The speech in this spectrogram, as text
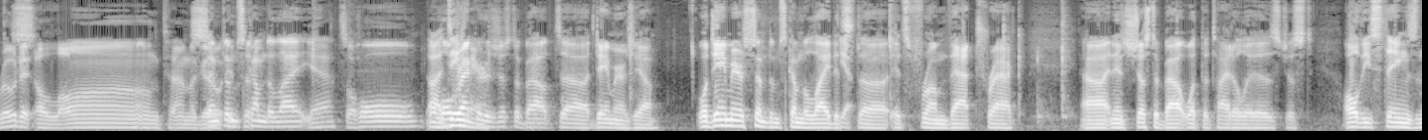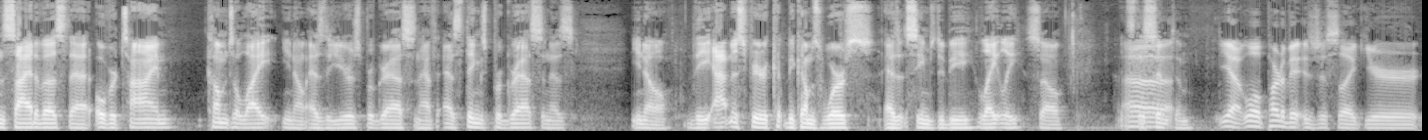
wrote it a long time ago. Symptoms a- come to light. Yeah, it's a whole. The Uh, whole Daymare. record is just about uh, Daymare's. Yeah. Well, Daymare's symptoms come to light. It's Yep. the it's from that track, uh, and it's just about what the title is. Just all these things inside of us that over time come to light. You know, as the years progress and have, as things progress, and as you know the atmosphere becomes worse as it seems to be lately. So it's the Uh, symptom. Yeah, well, part of it is just like your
